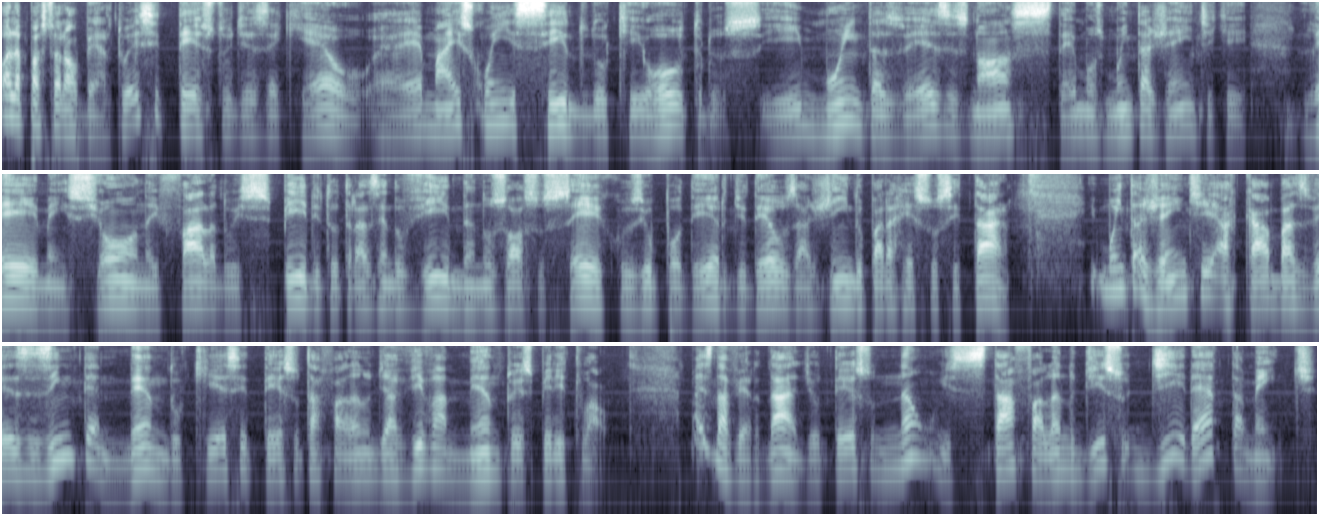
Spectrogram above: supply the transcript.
Olha, pastor Alberto, esse texto de Ezequiel é mais conhecido do que outros e muitas vezes nós temos muita gente que lê, menciona e fala do Espírito trazendo vida nos ossos secos e o poder de Deus agindo para ressuscitar. E muita gente acaba às vezes entendendo que esse texto está falando de avivamento espiritual. Mas, na verdade, o texto não está falando disso diretamente.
